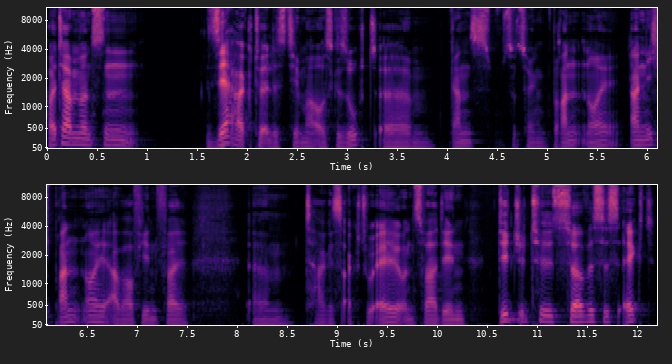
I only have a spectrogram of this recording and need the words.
heute haben wir uns ein sehr aktuelles Thema ausgesucht, ähm, ganz sozusagen brandneu, ah nicht brandneu, aber auf jeden Fall ähm, tagesaktuell und zwar den Digital Services Act,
